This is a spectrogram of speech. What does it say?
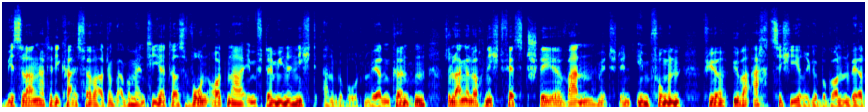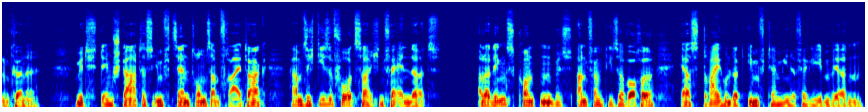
Bislang hatte die Kreisverwaltung argumentiert, dass wohnortnahe Impftermine nicht angeboten werden könnten, solange noch nicht feststehe, wann mit den Impfungen für über 80-Jährige begonnen werden könne. Mit dem Start des Impfzentrums am Freitag haben sich diese Vorzeichen verändert. Allerdings konnten bis Anfang dieser Woche erst 300 Impftermine vergeben werden.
